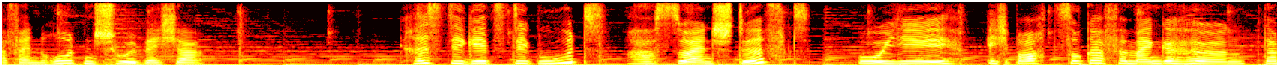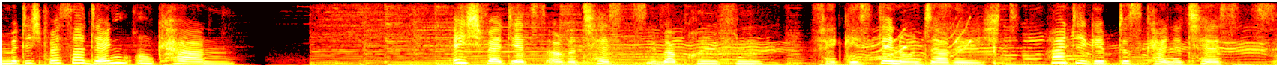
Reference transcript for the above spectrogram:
auf einen roten Schulbecher. Christi, geht's dir gut? Brauchst du einen Stift? Oh je, ich brauche Zucker für mein Gehirn, damit ich besser denken kann. Ich werde jetzt eure Tests überprüfen. Vergiss den Unterricht. Heute gibt es keine Tests.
